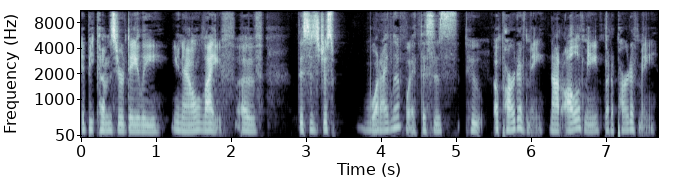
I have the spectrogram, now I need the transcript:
it becomes your daily you know life of this is just what i live with. This is who a part of me not all of me but a part of me.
